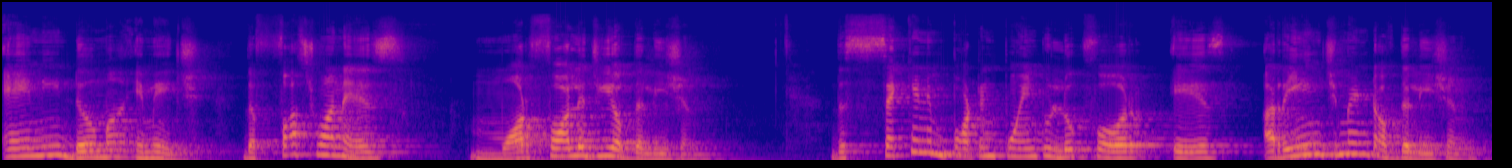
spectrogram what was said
any derma image. The first one is morphology of the lesion. The second important point to look for is arrangement of the lesion.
